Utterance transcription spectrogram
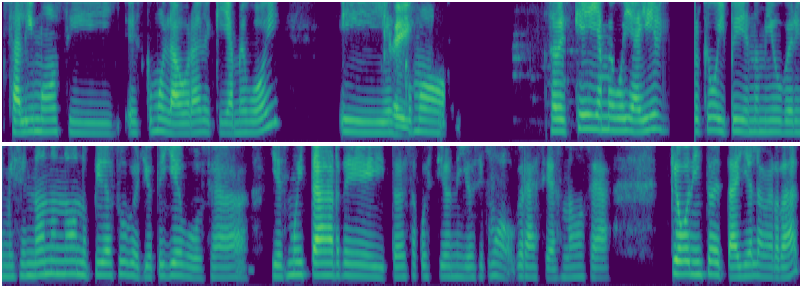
salimos y es como la hora de que ya me voy, y es como, ¿sabes qué? Ya me voy a ir, creo que voy pidiendo mi Uber y me dicen, no, no, no, no pidas Uber, yo te llevo, o sea, y es muy tarde y toda esa cuestión, y yo así como, gracias, ¿no? O sea, qué bonito detalle, la verdad.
